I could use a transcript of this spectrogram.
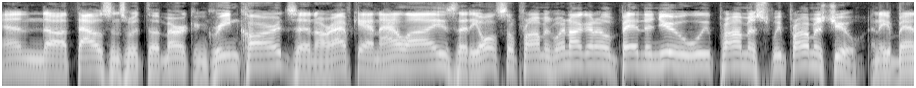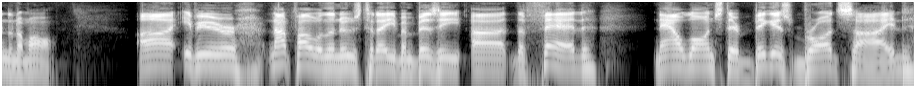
And uh, thousands with American green cards and our Afghan allies that he also promised, we're not going to abandon you. We promised, we promised you. And he abandoned them all. Uh, if you're not following the news today, you've been busy. Uh, the Fed now launched their biggest broadside,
